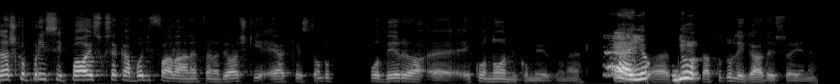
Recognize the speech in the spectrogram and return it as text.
eu acho que o principal é isso que você acabou de falar, né, Fernando? Eu acho que é a questão do poder é, econômico mesmo, né? É, eu, tá, eu, tá tudo ligado a isso aí, né?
